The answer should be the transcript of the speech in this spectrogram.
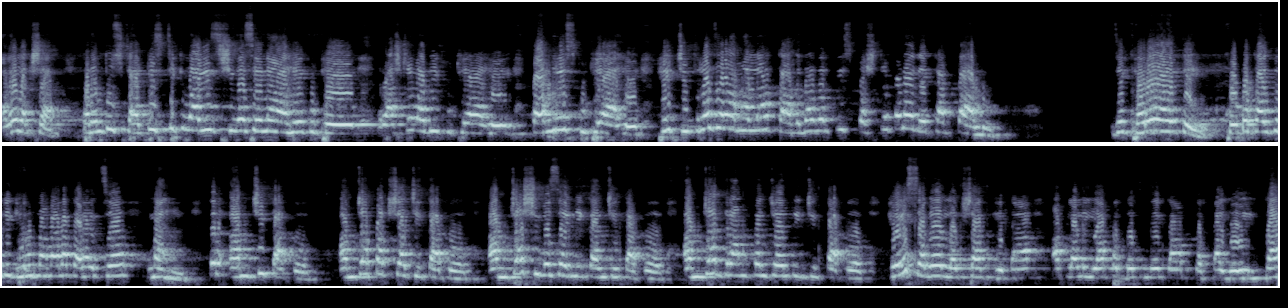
आलं लक्षात? परंतु स्टॅटिस्टिक वाईज शिवसेना आहे कुठे? राष्ट्रवादी कुठे आहे? काँग्रेस कुठे आहे? हे चित्र जर आम्हाला कागदावरती स्पष्टपणे रेखाटता आलं जे खरं आहे ते. खोटं काहीतरी घेऊन आम्हाला करायचं नाही. तर आमची ताकद आमच्या पक्षाची ताकद आमच्या शिवसैनिकांची ताकद आमच्या ग्रामपंचायतीची ताकद हे सगळं लक्षात घेता आपल्याला या पद्धतीने काम करता येईल का?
